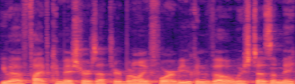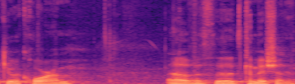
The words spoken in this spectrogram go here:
You have five commissioners up there, but only four of you can vote, which doesn't make you a quorum of the commission.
